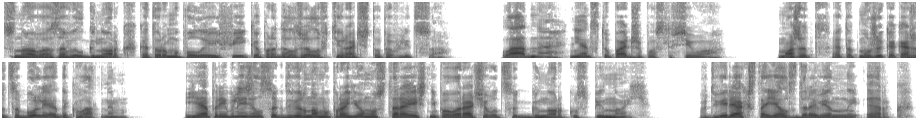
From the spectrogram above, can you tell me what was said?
Снова завыл гнорк, которому полуэльфийка продолжала втирать что-то в лицо. Ладно, не отступать же после всего. Может, этот мужик окажется более адекватным. Я приблизился к дверному проему, стараясь не поворачиваться к гнорку спиной. В дверях стоял здоровенный эрк.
